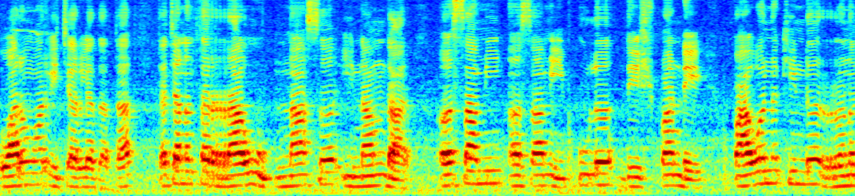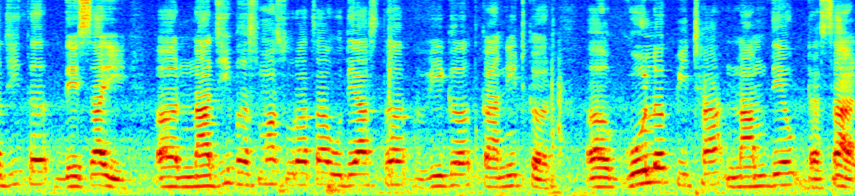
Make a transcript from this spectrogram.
वारंवार विचारल्या जातात. त्याच्यानंतर राऊ नास इनामदार असामी असामी पु ल देशपांडे पावनखिंड रणजित देसाई नाजी भस्मासुराचा उदयास्त विग कानिटकर अ, गोलपीठा नामदेव ढसाळ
